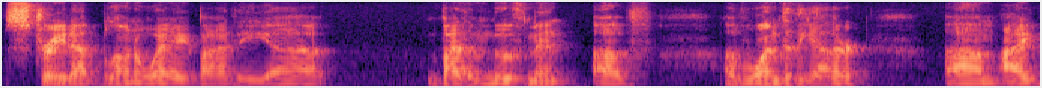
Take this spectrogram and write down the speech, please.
straight up blown away by the uh, by the movement of of one to the other. Um, I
